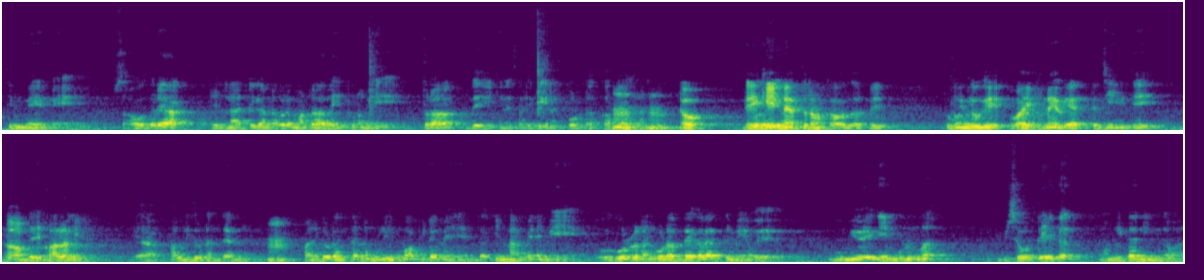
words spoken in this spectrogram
ඉතින් මේ මේ සහෝදරයා ටෙල්නාට්ටි ගන්නකොට මට අර හිතුණා මේ උත්තරා දේවී කියන චරිතය ගැන පොඩ්ඩක් කතා කරන්න. ඕ ඒක ඉන්න ඇතරම කවද අපේ තුමින්දුගේ වයි් නේද ඇත්ත ජීවිතේ ඔව්? කලණි. එයා පල්ලි දොඩන් දැන්න. පනි දොඩන් තන්න මුලින්ම අපිට මේ දකින්න හම්බෙන්නේ මේ ඔයගොල්ලෝ නම් ගොඩක් දැකලා ඇත්තේ මේ ඔය ගුඹියෝගේ මුල්ම එපිසෝඩ් එක මං හිතන් ඉන්නවා.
